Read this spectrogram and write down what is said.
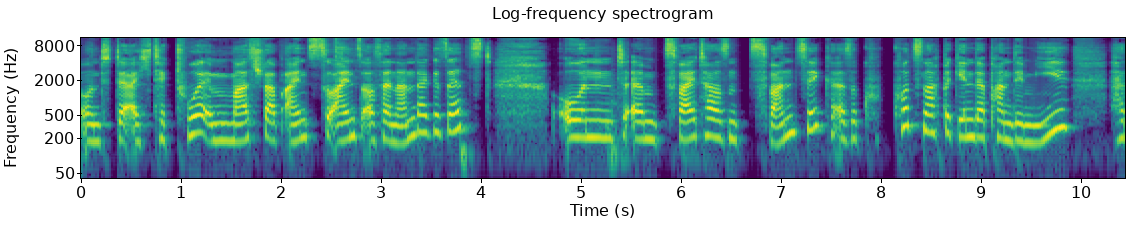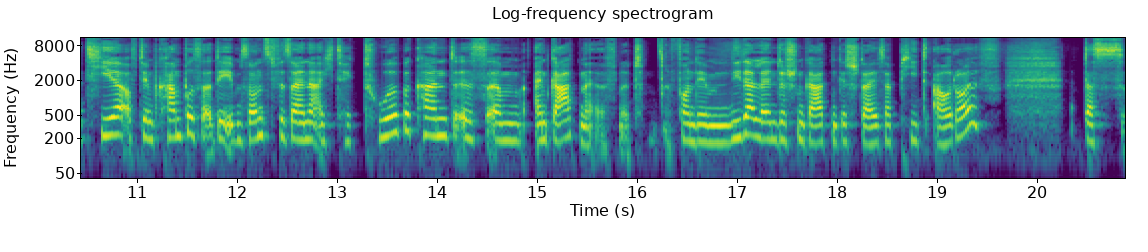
und der Architektur im Maßstab eins zu eins auseinandergesetzt. Und ähm, 2020, also kurz nach Beginn der Pandemie, hat hier auf dem Campus, der eben sonst für seine Architektur bekannt ist, ähm, ein Garten eröffnet von dem niederländischen Gartengestalter Piet Audolf das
